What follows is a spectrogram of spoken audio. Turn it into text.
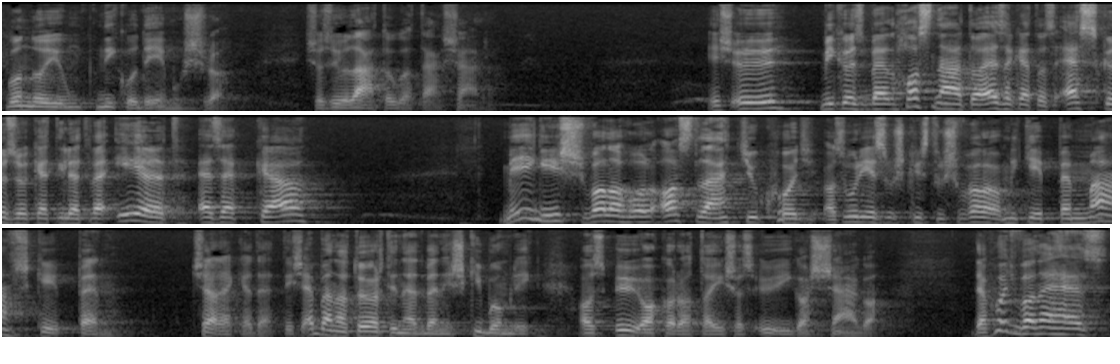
Gondoljunk Nikodémusra és az ő látogatására. És ő miközben használta ezeket az eszközöket, illetve élt ezekkel, mégis valahol azt látjuk, hogy az Úr Jézus Krisztus valamiképpen másképpen cselekedett. És ebben a történetben is kibomlik az ő akarata és az ő igazsága. De hogy van ehhez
